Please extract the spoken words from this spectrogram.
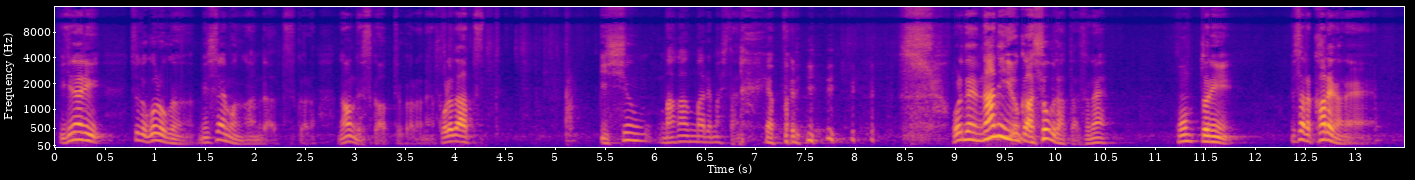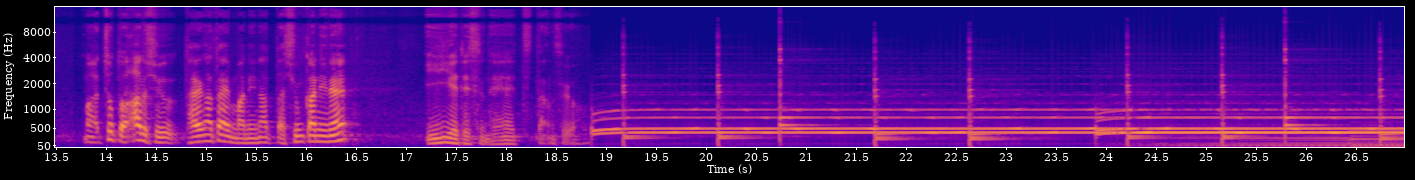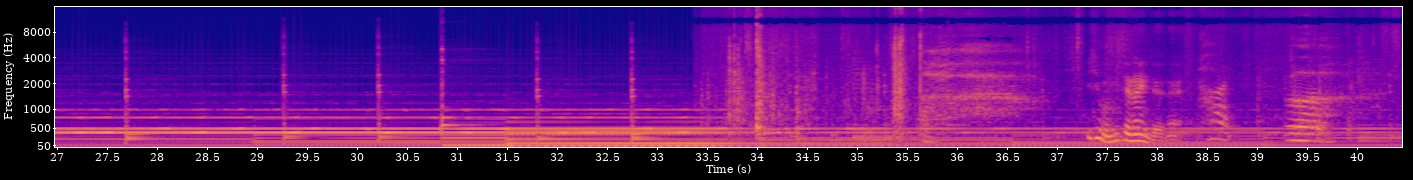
いきなり「ちょっと五郎君見せたいものがあるんだ」っつうから「何ですか?」って言うからね「これだ」っつって。一瞬間が生まれましたね やっぱり。これで、ね、何言うか勝負だったんですね。本当に。そしたら彼がねまあちょっとある種耐え難い間になった瞬間にね「いい家ですね」って言ったんですよ。いつも見てないんだよね。はい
